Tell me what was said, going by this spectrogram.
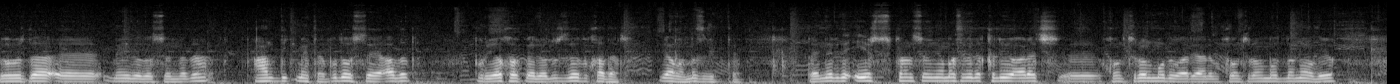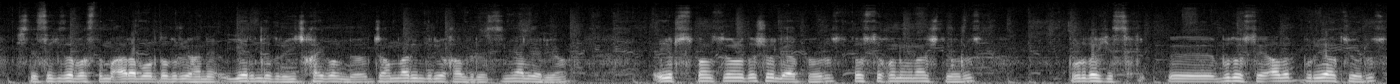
Burada e, neydi o dosyanın adı? Handik Meta. Bu dosyayı alıp buraya kopyalıyoruz ve bu kadar. Yamamız bitti. Bende bir de Air süspansiyon yaması ve de Clio araç e, kontrol modu var. Yani bu kontrol modunda ne oluyor? İşte 8'e bastım mı araba orada duruyor hani yerinde duruyor hiç kaybolmuyor. Camlar indiriyor kaldırıyor sinyal veriyor. Air süspansiyonu da şöyle yapıyoruz. Dosya konumunu aç diyoruz. Buradaki e, bu dosyayı alıp buraya atıyoruz.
